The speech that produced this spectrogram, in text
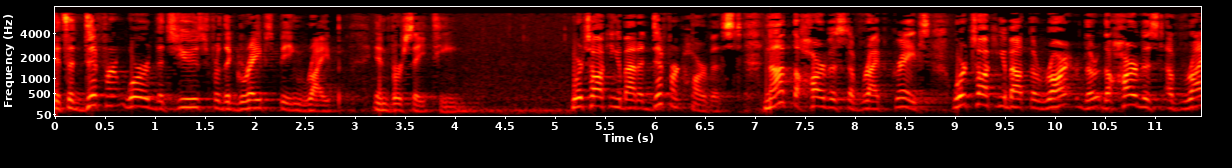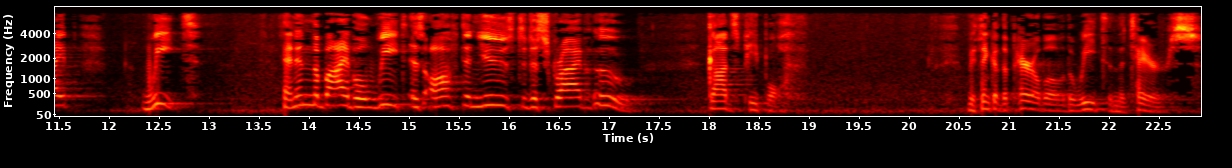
It's a different word that's used for the grapes being ripe in verse 18. We're talking about a different harvest, not the harvest of ripe grapes. We're talking about the, the, the harvest of ripe wheat. And in the Bible, wheat is often used to describe who? God's people. We think of the parable of the wheat and the tares.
